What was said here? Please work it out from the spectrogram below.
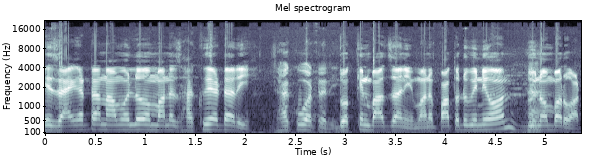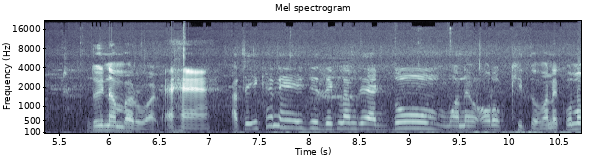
এই জায়গাটার নাম হলো মানে ঝাঁকুয়াটারি। ঝাঁকুয়াটারি। দক্ষিণ বাজানি মানে পাতডুবি নিয়ন দুই নম্বর ওয়ার্ড। দুই নম্বর ওয়ার্ড। হ্যাঁ। আচ্ছা এখানে এই যে দেখলাম যে একদম মানে অরক্ষিত মানে কোনো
